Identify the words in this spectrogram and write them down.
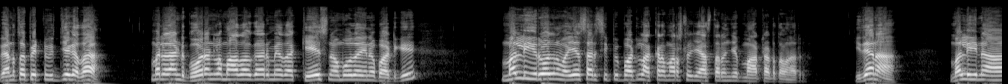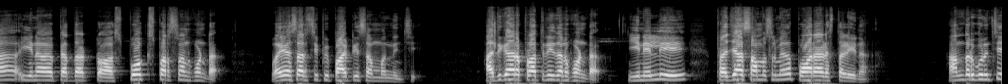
వెనతో పెట్టిన విద్య కదా? మరి ఇలాంటి గోరంట్ల మాధవ్ గారి మీద కేసు నమోదైనపాటికి మళ్ళీ ఈ రోజున వైఎస్ఆర్సీపీ పార్టీలు అక్రమ అరెస్టులు చేస్తారని చెప్పి మాట్లాడుతున్నారు ఇదేనా? మళ్ళీ ఈయన ఈయన పెద్ద స్పోక్స్ పర్సన్ అనుకుంటా వైఎస్ఆర్సీపీ పార్టీకి సంబంధించి. అధికార ప్రతినిధి అనుకుంటా. ఈయన వెళ్ళి ప్రజా సమస్యల మీద పోరాడిస్తాడు ఈయన. అందరి గురించి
